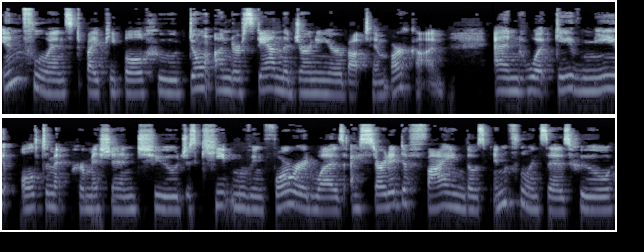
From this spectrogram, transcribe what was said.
influenced by people who don't understand the journey you're about to embark on. And what gave me ultimate permission to just keep moving forward was I started to find those influences who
